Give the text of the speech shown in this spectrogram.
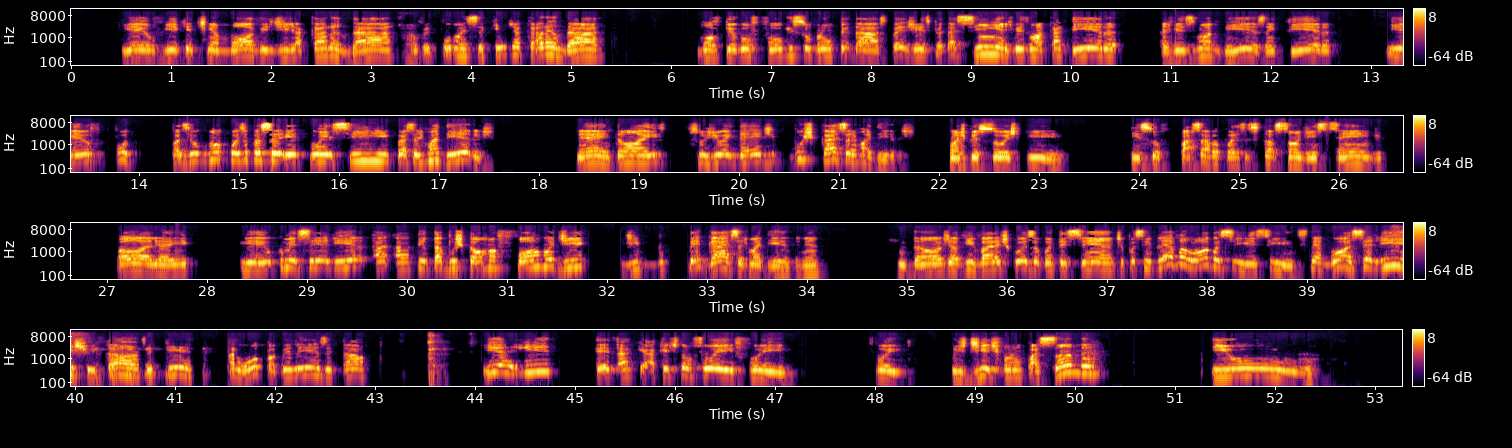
E aí eu via que tinha móveis de jacarandá. Eu falei, pô, mas isso aqui é jacarandá. O móvel pegou fogo e sobrou um pedaço. Às vezes pedacinho, às vezes uma cadeira às vezes uma mesa inteira. E aí eu pô, fazia alguma coisa com, essa, com, esse, com essas madeiras. Né? Então aí surgiu a ideia de buscar essas madeiras com as pessoas que, que passavam por essa situação de incêndio. Olha, e, e aí eu comecei ali a, a tentar buscar uma forma de, de pegar essas madeiras, né? Então, eu já vi várias coisas acontecendo, tipo assim, leva logo esse, esse, esse negócio, é lixo e tal, não sei o quê. Opa, beleza e tal. E aí, é, a, a questão foi, foi, foi, os dias foram passando, né? e, o,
